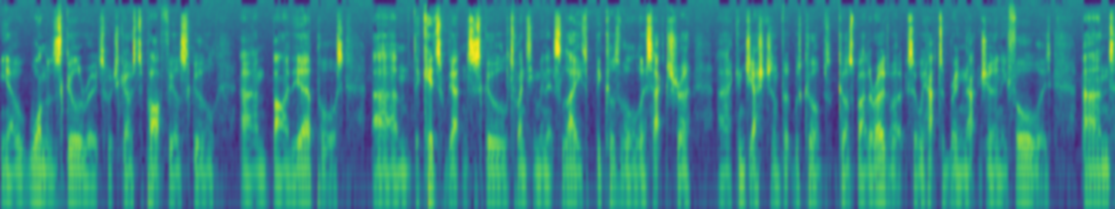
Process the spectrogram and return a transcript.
you know, one of the school routes, which goes to Parkfield School um, by the airport, um, the kids were getting to school 20 minutes late because of all this extra uh, congestion that was caused, caused by the roadwork. So we had to bring that journey forward. And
